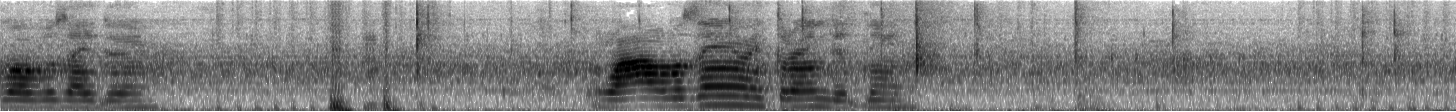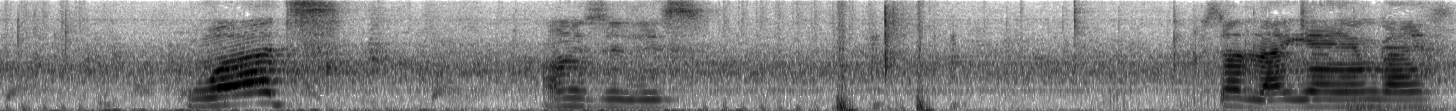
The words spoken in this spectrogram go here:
what was I doing. Wow, I wasn't even throwing the thing. What? I want to see this. Is that laggy I am, guys?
